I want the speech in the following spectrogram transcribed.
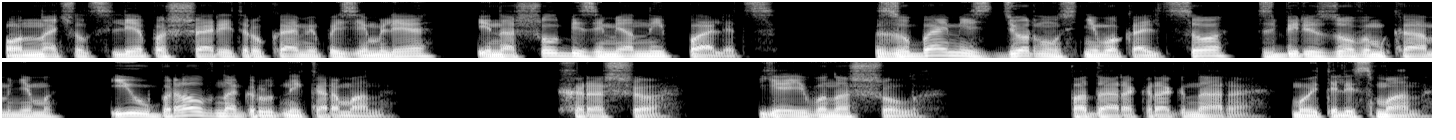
Он начал слепо шарить руками по земле и нашел безымянный палец. Зубами сдернул с него кольцо с бирюзовым камнем и убрал в нагрудный карман. «Хорошо, я его нашел. Подарок Рагнара, мой талисман.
